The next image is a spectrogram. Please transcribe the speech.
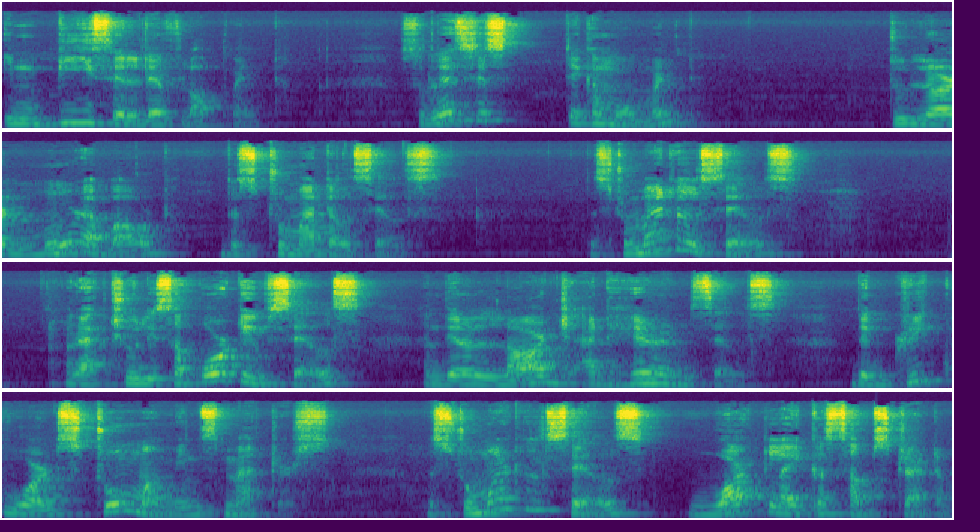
in B cell development. So let's just take a moment to learn more about the stromatal cells. The stromatal cells are actually supportive cells and they are large adherent cells. The Greek word stroma means matters. The stromatal cells work like a substratum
